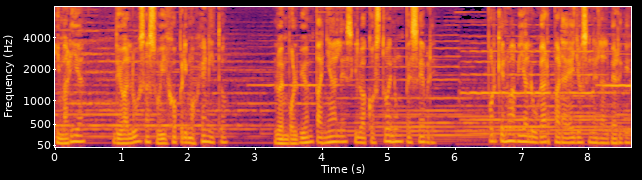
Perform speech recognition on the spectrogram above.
y María dio a luz a su hijo primogénito, lo envolvió en pañales y lo acostó en un pesebre, porque no había lugar para ellos en el albergue.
